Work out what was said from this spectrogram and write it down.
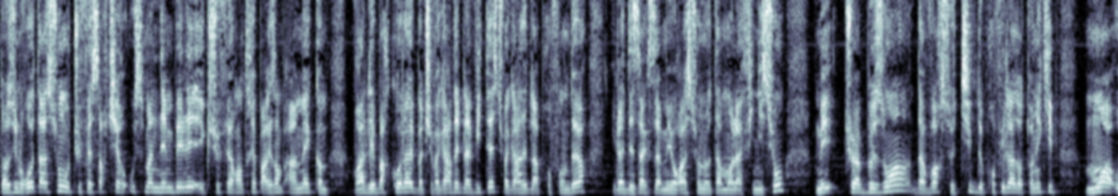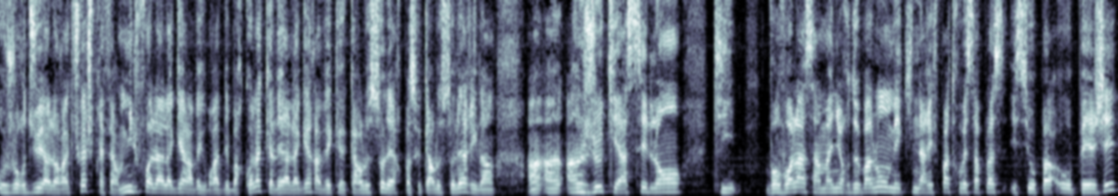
dans une rotation où tu fais sortir Ousmane Dembélé et que tu fais rentrer par exemple un mec comme Bradley Barcola, bah, tu vas garder de la vitesse, tu vas garder de la profondeur. Il a des axes d'amélioration, notamment la finition. Mais tu as besoin d'avoir ce type de profil-là dans ton équipe. Moi, aujourd'hui, à l'heure actuelle, je préfère mille fois aller à la guerre avec Bradley Barcola qu'aller à la guerre avec Carlos Soler. Parce que Carlos Soler, il a un, un jeu qui est assez lent, qui bon voilà, c'est un manieur de ballon, mais qui n'arrive pas à trouver sa place ici au, PSG.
